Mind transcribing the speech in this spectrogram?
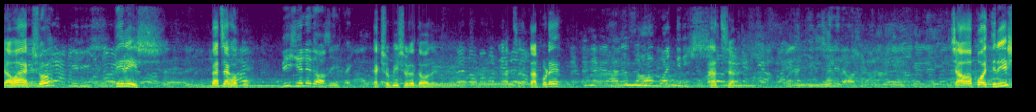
চাওয়া একশো তিরিশ। বেচা কত? বিশ হলে দেওয়া যায় ভাই। একশো বিশ হলে দেওয়া যাবে আচ্ছা তারপরে? আচ্ছা। চাওয়া পঁয়ত্রিশ?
